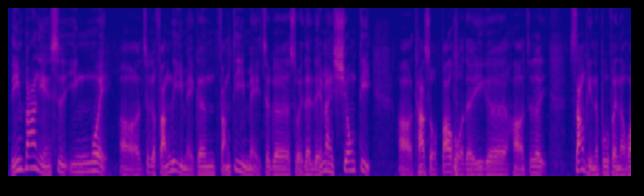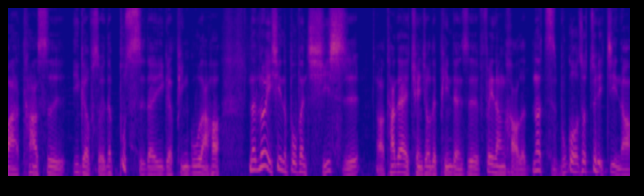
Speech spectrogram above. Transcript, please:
零八年是因为呃这个房利美跟房地美这个所谓的雷曼兄弟啊，它所包裹的一个哈这个商品的部分的话，它是一个所谓的不实的一个评估了哈。那瑞信的部分其实。啊，它在全球的平等是非常好的，那只不过说最近啊，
